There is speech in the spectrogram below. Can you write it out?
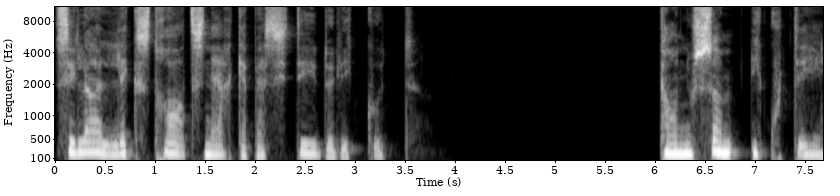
C'est là l'extraordinaire capacité de l'écoute. Quand nous sommes écoutés,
